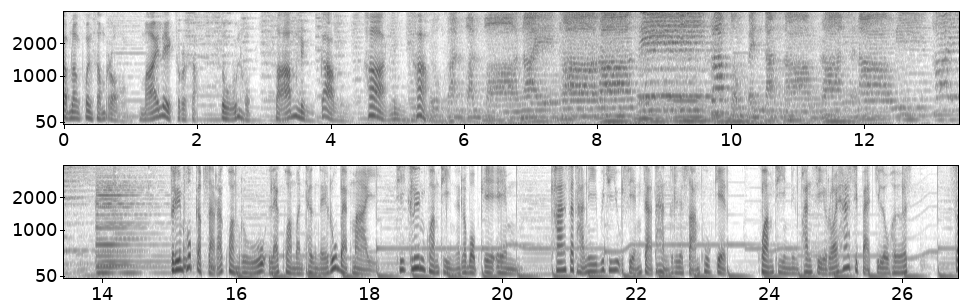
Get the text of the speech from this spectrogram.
กำลังพลสำรอง หมายเลขโทรศัพท์ 06 3191 5156ทุกรันฟันฝ่าในทาราศีครับสมเป็นดังนามราชนาวีไทย เตรียมพบกับสาระความรู้และความบันเทิงในรูปแบบใหม่ ที่คลื่นความถี่ในระบบ AM ทางสถานีวิทยุเสียงจากทหารเรือ 3 ภูเก็ต ความถี่ 1,458 กิโลเฮิรตซ์ ส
